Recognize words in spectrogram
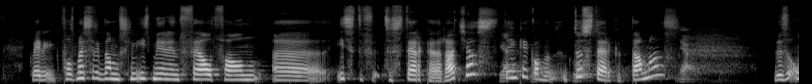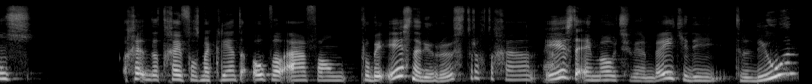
Ik weet niet, volgens mij zit ik dan misschien iets meer in het veld van uh, iets te, te, sterke rajas, denk ik, of een, te sterke tamas. Dus ons dat geeft volgens mij cliënten ook wel aan van probeer eerst naar die rust terug te gaan. Eerst de emotie weer een beetje die te luwen.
